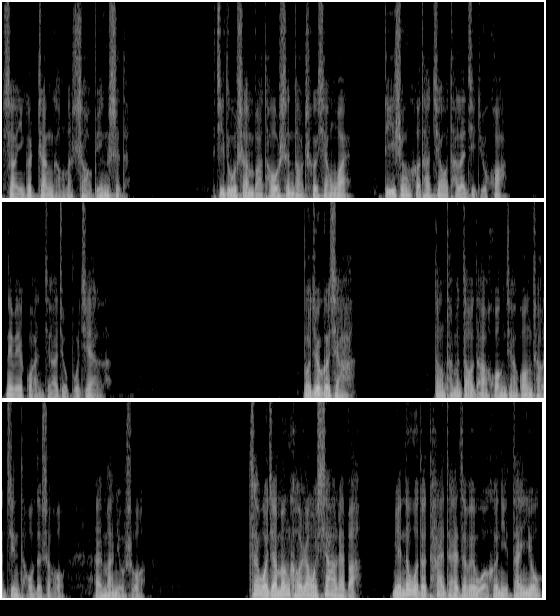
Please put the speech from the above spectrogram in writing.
像一个站岗的哨兵似的。基督山把头伸到车厢外，低声和他交谈了几句话，那位管家就不见了。伯爵阁下，当他们到达皇家广场尽头的时候，艾玛纽说：“在我家门口让我下来吧。”免得我的太太再为我和你担忧。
